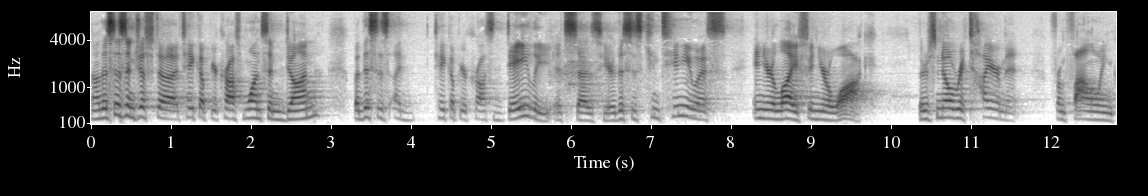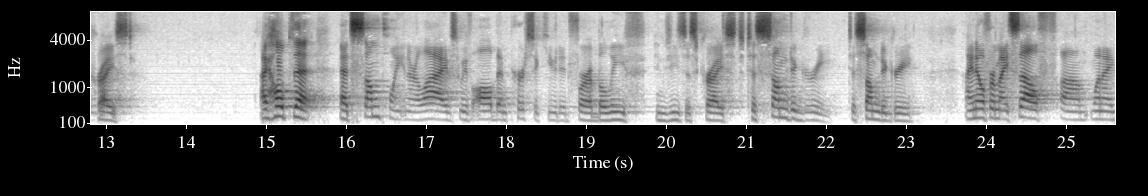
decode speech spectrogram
Now, this isn't just a take up your cross once and done, but this is a take up your cross daily, it says here. This is continuous in your life, in your walk. There's no retirement from following Christ. I hope that at some point in our lives, we've all been persecuted for our belief in Jesus Christ to some degree. To some degree. I know for myself, um, when I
